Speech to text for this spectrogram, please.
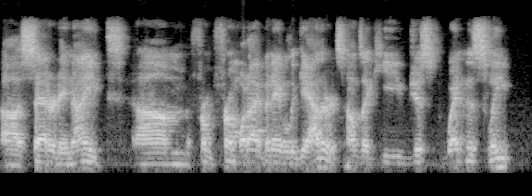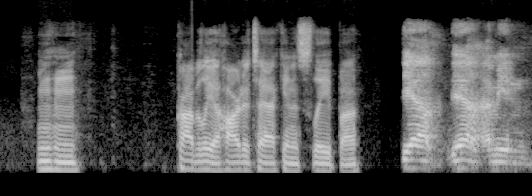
uh, saturday night um, from from what i've been able to gather. It sounds like he just went in his sleep. Mm-hmm. Probably a heart attack in his sleep huh? Yeah yeah. I mean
